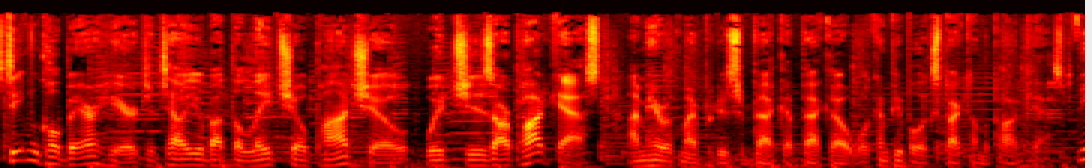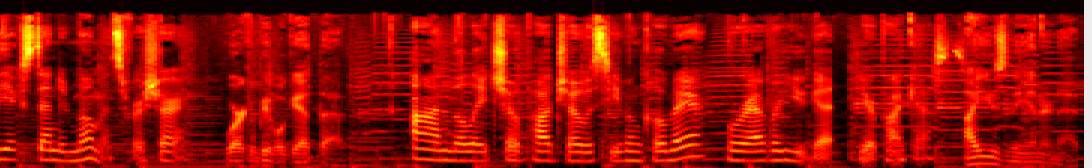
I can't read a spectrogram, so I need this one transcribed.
Stephen Colbert here to tell you about the Late Show Pod Show, which is our podcast. I'm here with my producer, Becca. Becca, what can people expect on the podcast? The extended moments, for sure. Where can people get that? On the Late Show Pod Show with Stephen Colbert, wherever you get your podcasts. I use the internet.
